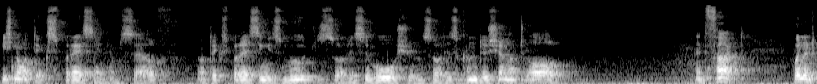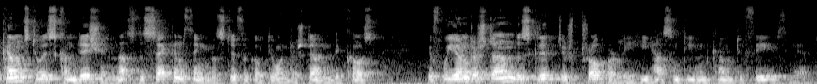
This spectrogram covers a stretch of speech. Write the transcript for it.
He's not expressing himself, not expressing his moods or his emotions or his condition at all. In fact, when it comes to his condition, that's the second thing that's difficult to understand because if we understand the scriptures properly, he hasn't even come to faith yet.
